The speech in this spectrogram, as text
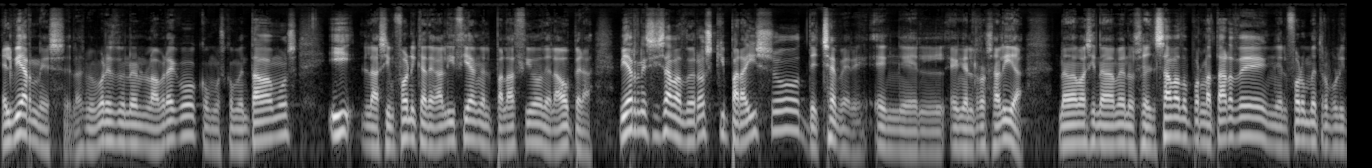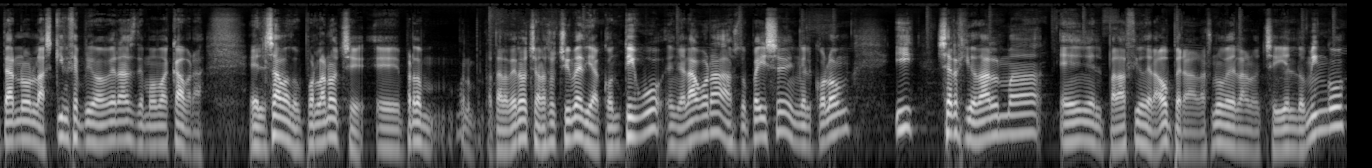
El viernes, las memorias de un enano labrego, como os comentábamos, y la Sinfónica de Galicia en el Palacio de la Ópera. Viernes y sábado, Eroski Paraíso de Chévere en el, en el Rosalía. Nada más y nada menos. El sábado por la tarde en el Foro Metro Metropolitano Las 15 Primaveras de Mama Cabra. El sábado por la noche, eh, perdón, bueno, por la tarde-noche a las 8 y media, Contiguo en el Ágora, Asdopeise en el Colón y Sergio Dalma en el Palacio de la Ópera a las 9 de la noche. Y el domingo,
